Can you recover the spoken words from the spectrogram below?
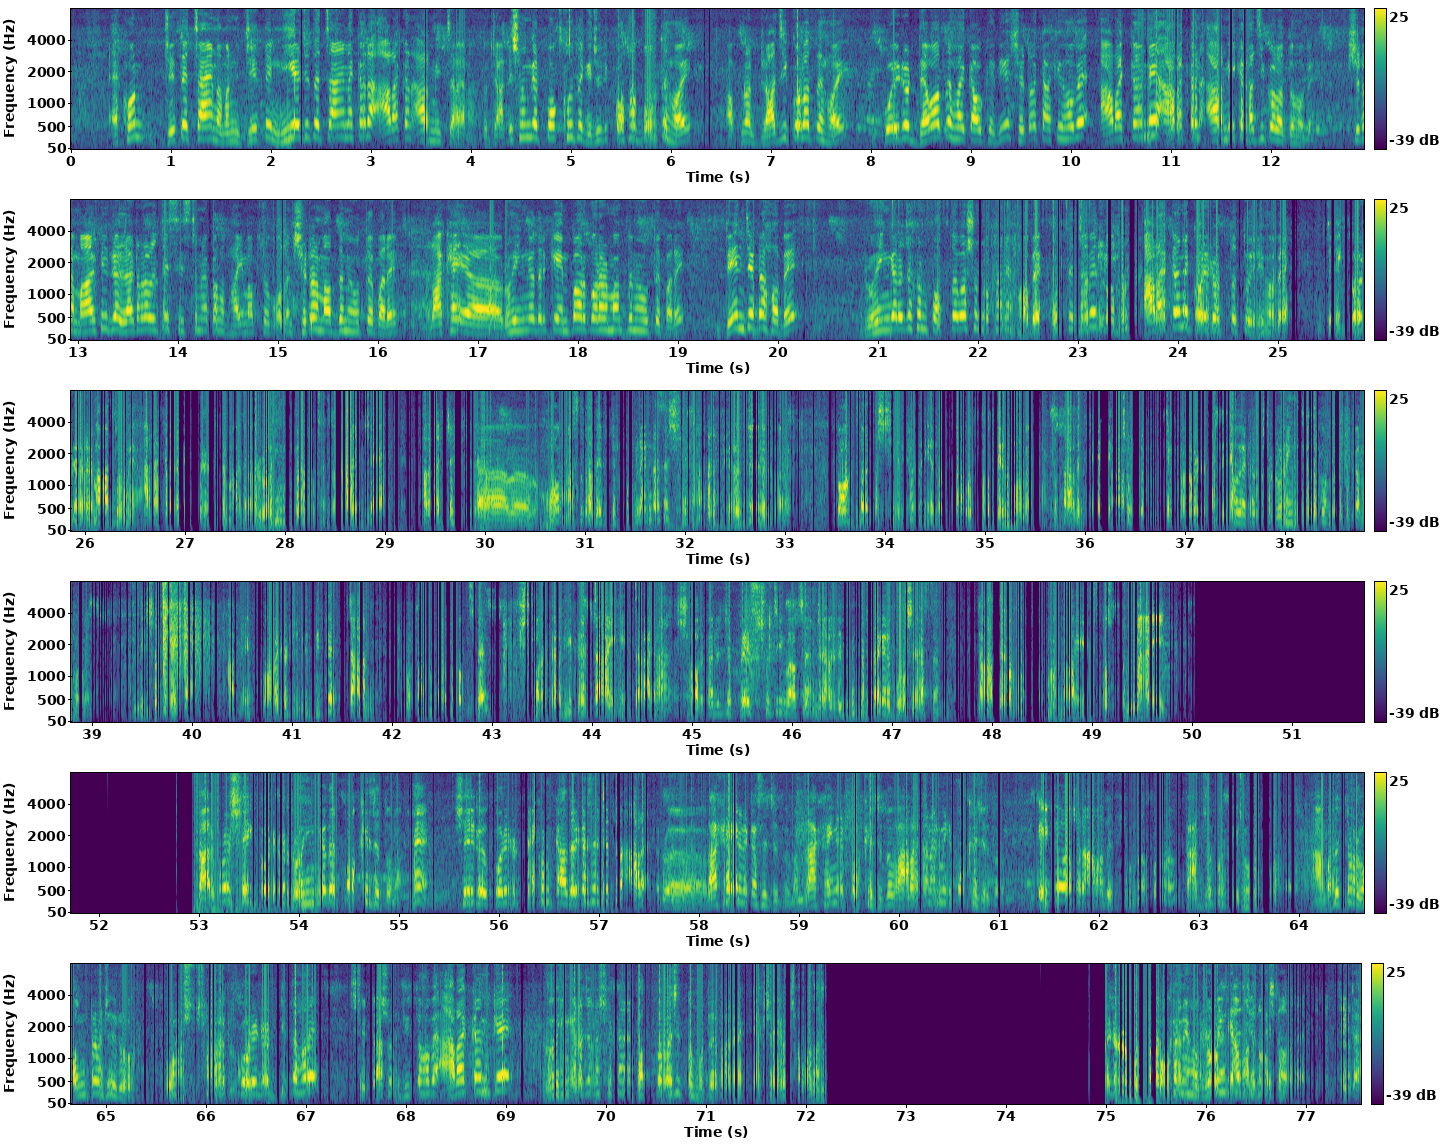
এখন যেতে চায় না মানে যেতে নিয়ে যেতে চায় না কারা আরাকান আর্মি চায় না। তো জাতিসংঘের পক্ষ থেকে যদি কথা বলতে হয় আপনার রাজি করাতে হয় করিডোর দেওয়াতে হয় কাউকে দিয়ে, সেটা কাকে হবে? আরাকানে, আরাকান আর্মিকে রাজি করাতে হবে। সেটা মাল্টি ল্যাটারাল যে সিস্টেমের কথা ভাই মাত্র বলেন, সেটার মাধ্যমে হতে পারে। রাখাই রোহিঙ্গাদেরকে এম্পাওয়ার করার মাধ্যমে হতে পারে। দেন যেটা হবে, রোহিঙ্গারা যখন প্রত্যাবাসন ওখানে হবে, করতে যাবে, তখন আরাকানে করিডোরটা তৈরি হবে। যে করিডোরের মাধ্যমে মাধ্যমে রোহিঙ্গা তাদের যে হোম আছে, তাদের যে হোমল্যান্ড আছে, সেখানে ফেরত যেতে পারে। কক্সবাজার দিতে চায় কি চায় না, সরকারের যে প্রেস সচিব আছেন, যারা বিভিন্ন জায়গায় বসে আছেন, তাদের তারপর সেই করিডোর রোহিঙ্গাদের পক্ষে যেত না হ্যাঁ? সেই করিডোরটা এখন কাদের কাছে যেত? আর রাখাইনের কাছে যেত মানে রাখাইনের পক্ষে যেত বা আরাকান আর্মির পক্ষে যেত। এটাও আসলে আমাদের জন্য কোনো কার্যকর কিছু আমাদের জন্য লং টার্ম যদি কোনো করিডোর দিতে হয়, সেটা আসলে দিতে হবে আরাকানকে। রোহিঙ্গারা যেন সেখানে প্রত্যাবাসিত হতে পারে ওখানে হবে আমাদের। এটা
